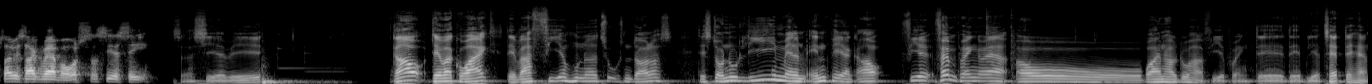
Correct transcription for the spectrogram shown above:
så har vi sagt hver vores, så siger C. Så siger vi... Grav, det var korrekt. Det var 400.000 dollars. Det står nu lige mellem NP og Grav. 5 point hver, og Breinholt, du har 4 point. Det, det bliver tæt, det her.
